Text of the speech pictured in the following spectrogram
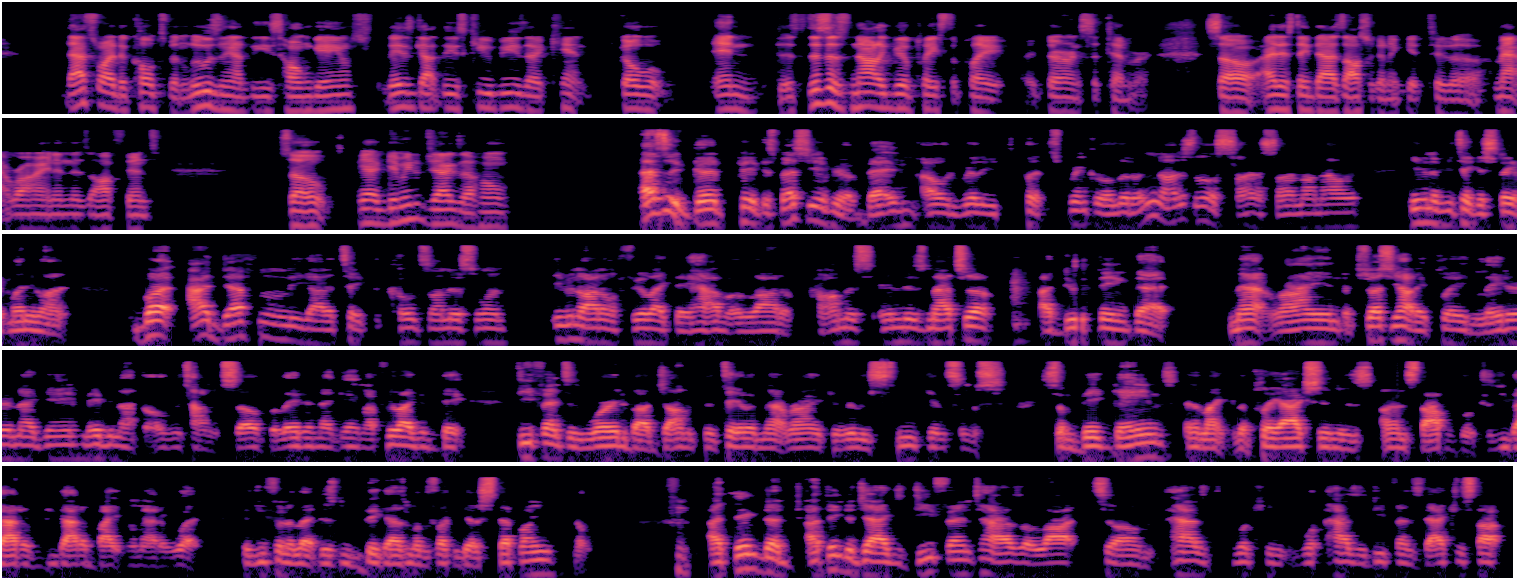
That's why the Colts been losing at these home games. They just got these QBs that can't go in. This, this is not a good place to play during September. So I just think that's also going to get to the Matt Ryan and his offense. So yeah, give me the Jags at home. That's a good pick, especially if you're a betting. I would really put sprinkle a little, you know, just a little sign of sign on that one, even if you take a straight money line. But I definitely got to take the Colts on this one, even though I don't feel like they have a lot of promise in this matchup. I do think that Matt Ryan, especially how they played later in that game, maybe not the overtime itself, but later in that game, I feel like if they defense is worried about Jonathan Taylor, Matt Ryan can really sneak in some some big games and like the play action is unstoppable because you gotta you gotta bite no matter what. Because you finna let this big ass motherfucker get a step on you? No. I think that I think the Jags defense has a lot to um has what can what has a defense that can stop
